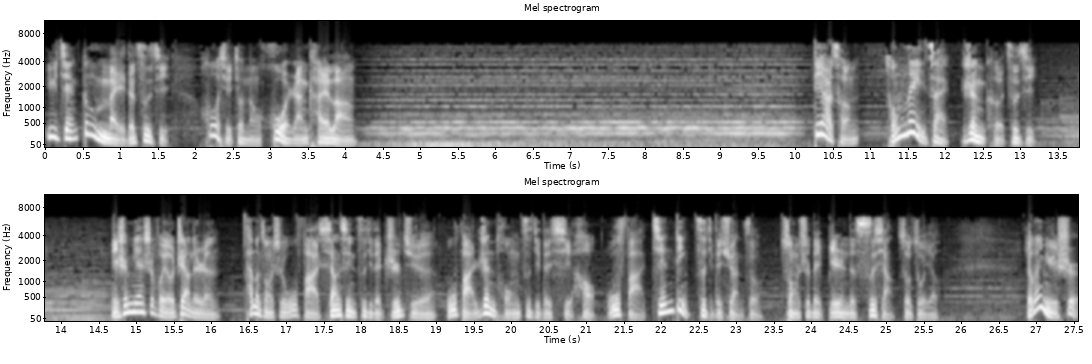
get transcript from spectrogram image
遇见更美的自己，或许就能豁然开朗。第二层，从内在认可自己。你身边是否有这样的人？他们总是无法相信自己的直觉，无法认同自己的喜好，无法坚定自己的选择，总是被别人的思想所左右。有位女士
